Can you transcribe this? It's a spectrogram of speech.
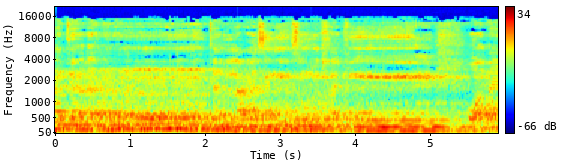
إنك أنت العزيز الحكيم. ومن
